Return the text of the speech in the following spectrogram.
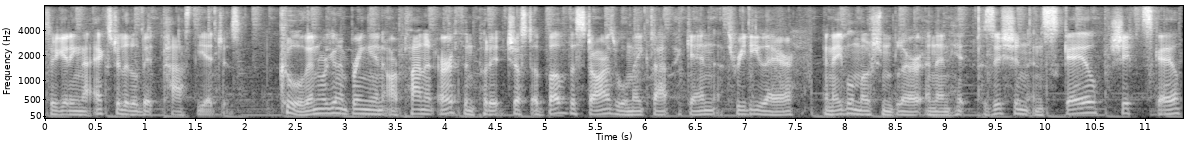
So you're getting that extra little bit past the edges. Cool, then we're gonna bring in our planet Earth and put it just above the stars. We'll make that again a 3D layer, enable motion blur, and then hit position and scale, shift scale.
